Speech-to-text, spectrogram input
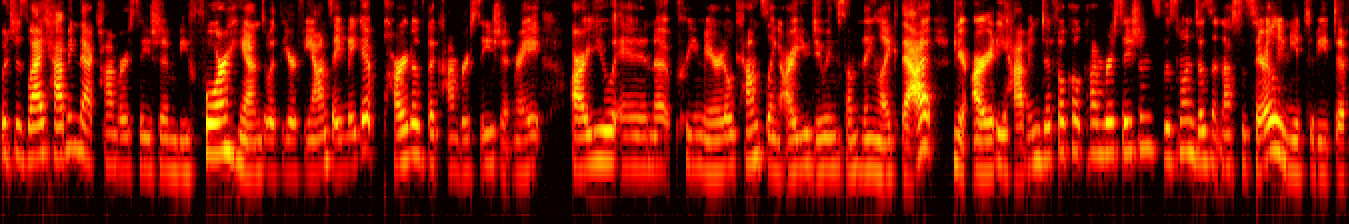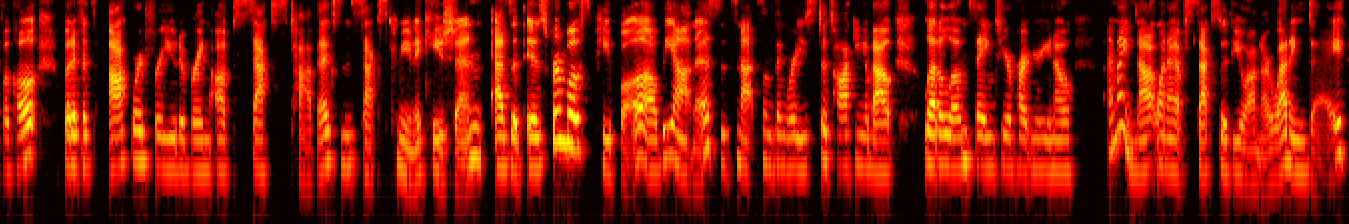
which is why having that conversation beforehand with your fiance, make it part of the conversation, right? Are you in premarital counseling? Are you doing something like that? And you're already having difficult conversations. This one doesn't necessarily need to be difficult, but if it's awkward for you to bring up sex topics and sex communication, as it is for most people, I'll be honest, it's not something we're used to talking about, let alone saying to your partner, you know, I might not want to have sex with you on our wedding day.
